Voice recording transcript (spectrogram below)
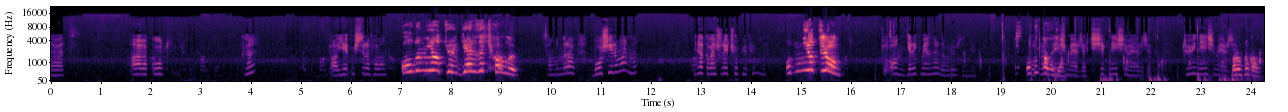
Evet. Aa bak gold. Ha? Aa 70 lira falan. Oğlum niye atıyorsun gerizekalı? Sen bunları al. Boş yerin var mı? Bir dakika ben şuraya çöp yapayım da. Oğlum niye atıyorsun? Dur, Oğlum gerekmeyenler de var o yüzden diyorum. Odun Toprak ne kazacağım. işime yarayacak? Çiçek ne işime yarayacak? Tüy ne işime yarayacak? Ben odun kazacağım.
